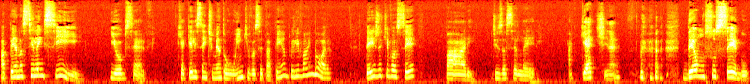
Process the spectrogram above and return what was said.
apenas silencie e observe que aquele sentimento ruim que você está tendo, ele vai embora. Desde que você pare, desacelere, aquiete, né? Dê um sossego,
